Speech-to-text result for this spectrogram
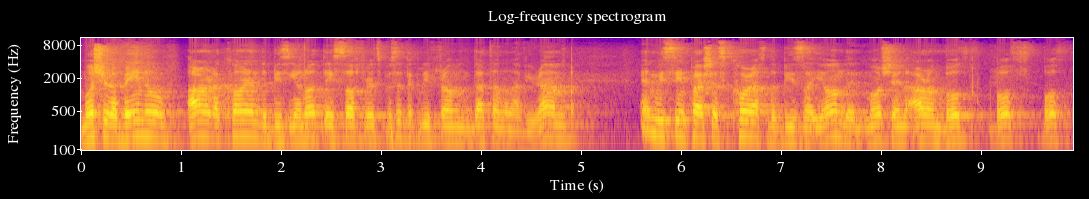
Moshe Rabbeinu, Aaron HaKohen, the bizyonot they suffered specifically from Datan and Aviram. And we see in Pashas Korach the bizayon that Moshe and Aaron both, both, both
